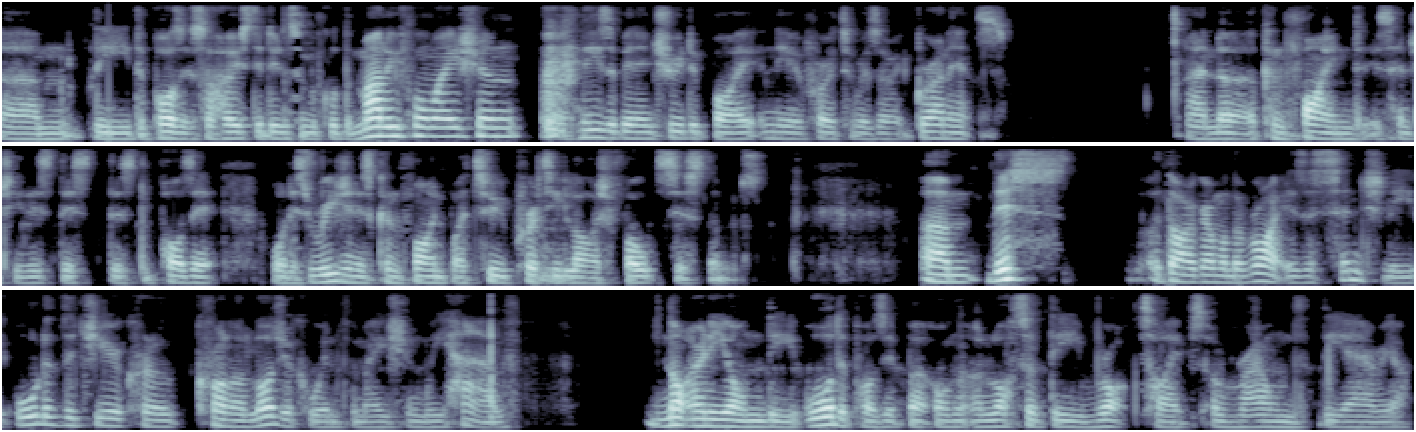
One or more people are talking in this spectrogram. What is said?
um, the deposits are hosted in something called the Malu Formation. These have been intruded by Neoproterozoic granites and uh, confined essentially this this this deposit or this region is confined by two pretty large fault systems. Um, this diagram on the right is essentially all of the geochronological information we have not only on the ore deposit but on a lot of the rock types around the area.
